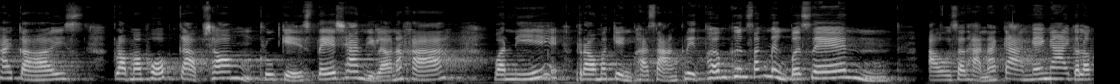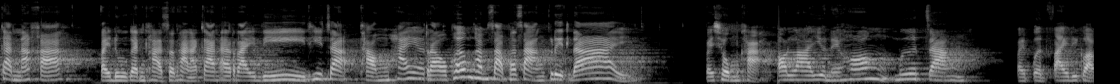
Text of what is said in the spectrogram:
Hi guys กลับมาพบกับช่องครูเก๋สเตชันอีกแล้วนะคะ วันนี้เรามาเก่งภาษาอังกฤษเพิ่มขึ้นสัก 1%เอาสถานการณ์ง่ายๆก็แล้วกันนะคะ ไปดูกันค่ะสถานการณ์อะไรดีที่จะทำให้เราเพิ่มคำศัพท์ภาษาอังกฤษได้ ไปชมค่ะ ออนไลน์อยู่ในห้องมืดจัง ไปเปิดไฟดีกว่า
